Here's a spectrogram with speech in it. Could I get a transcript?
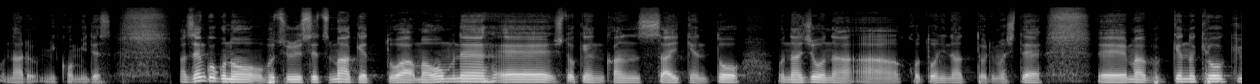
なる見込みです。ま、全国の物流施設マーケットは、おおむね、えー、首都圏、関西圏と同じようなことになっておりまして、えー、ま、物件の供給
